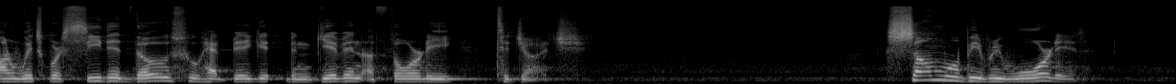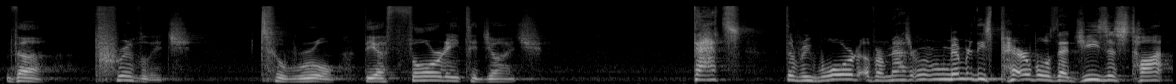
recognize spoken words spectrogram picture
on which were seated those who had been given authority to judge. Some will be rewarded the privilege to rule, the authority to judge. That's the reward of our master. Remember these parables that Jesus taught?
